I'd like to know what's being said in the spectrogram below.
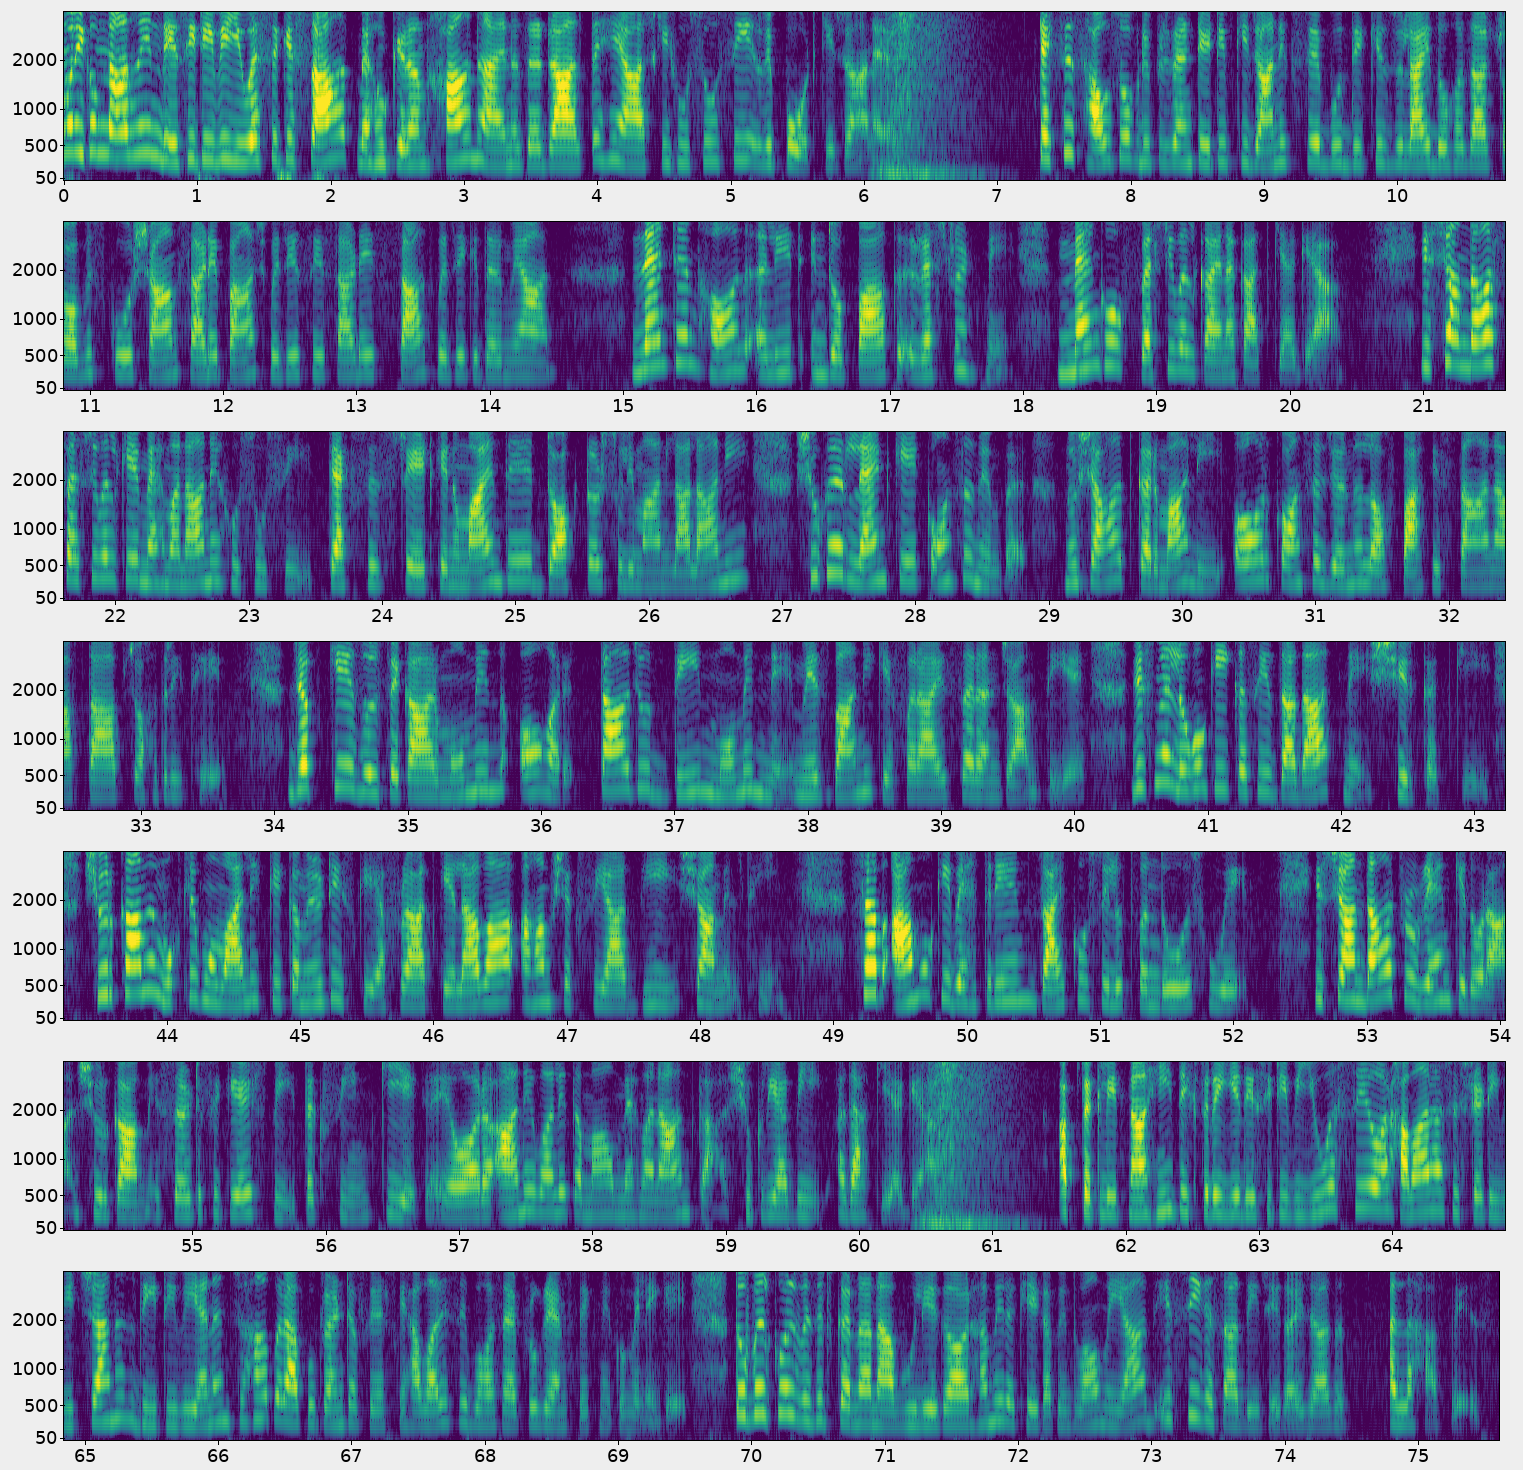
वालेकुम नाजरीन, देसी टीवी यूएसए के साथ मैं हूँ किरण खान। आए नज़र डालते हैं आज की खसूसी रिपोर्ट की जानब टेक्सिस हाउस ऑफ़ रिप्रेजेंटेटिव की जानब से बुध इक्कीस जुलाई 2024 को शाम साढ़े पाँच बजे से साढ़े सात बजे के दरमियान Lenton Hall elite Indo Park restaurant में मैंगो फेस्टिवल का इनका किया गया। इस शानदार फेस्टिवल के मेहमान खसूसी टेक्सिस स्टेट के नुमाइंदे doctor Suleman Lalani, Sugar Land के कौंसिल मेंबर नुशाद करमाली और consul general of Pakistan Aftab Chaudhry थे, जबकि जुल्फ़िकार मोमिन और ताजुद्दीन मोमिन ने मेज़बानी के फ़राइ सर अंजाम दिए, जिसमें लोगों की कसर तादाद ने शिरकत की। शुरा में मुख्तु ममालिक की कम्यूनिटीज़ के अफराद के अलावा अहम शख्सियात भी शामिल थीं। सब आमों के बेहतरीन जायकों से लुफानंदोज़ हुए। इस शानदार प्रोग्राम के दौरान शुरा में सर्टिफिकेट्स भी तकसीम किए गए और आने वाले तमाम मेहमान का शुक्रिया भी अदा किया गया। अब तक लिए इतना ही देखते रहिए देसी टीवी यूएसए और हमारा sister TV channel D T V N N जहाँ पर आपको करंट अफेयर्स के हवाले से बहुत सारे प्रोग्राम्स देखने को मिलेंगे। तो बिल्कुल विज़िट करना ना भूलिएगा और हमें रखिएगा अपनी दुआओं में याद। इसी के साथ दीजिएगा इजाज़त। अल्लाह हाफिज़।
